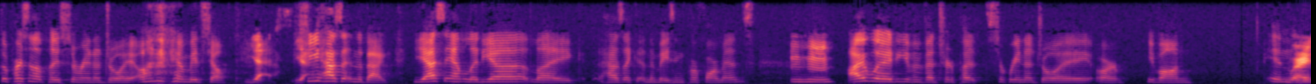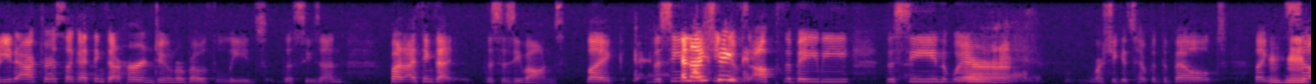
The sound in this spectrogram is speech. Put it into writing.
the person that plays Serena Joy on Handmaid's Tale. Yes. Yeah. She has it in the bag. Yes, Aunt Lydia like has like an amazing performance. mm-hmm. I would even venture to put Serena Joy or Yvonne in Right. lead actress. Like I think that her and June were both leads this season, but I think that this is Yvonne's. Like the scene And where I she think- gives up the baby, the scene where where she gets hit with the belt, like Mm-hmm. so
